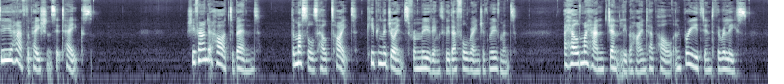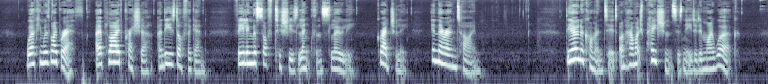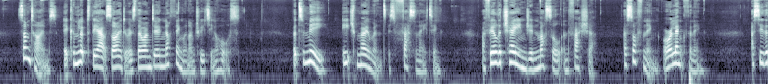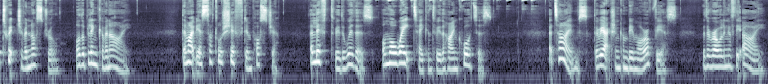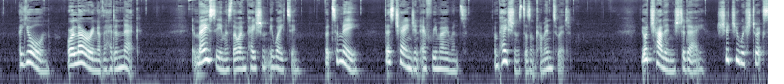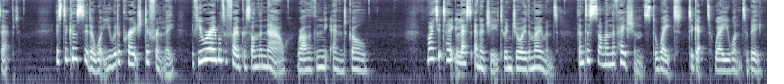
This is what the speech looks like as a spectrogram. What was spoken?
Do you have the patience it takes? She found it hard to bend. The muscles held tight, keeping the joints from moving through their full range of movement. I held my hand gently behind her poll and breathed into the release. Working with my breath, I applied pressure and eased off again, feeling the soft tissues lengthen slowly, gradually, in their own time. The owner commented on how much patience is needed in my work. Sometimes it can look to the outsider as though I'm doing nothing when I'm treating a horse. But to me, each moment is fascinating. I feel the change in muscle and fascia, a softening or a lengthening. I see the twitch of a nostril or the blink of an eye. There might be a subtle shift in posture, a lift through the withers, or more weight taken through the hindquarters. At times, the reaction can be more obvious, with a rolling of the eye, a yawn, or a lowering of the head and neck. It may seem as though I'm patiently waiting, but to me, there's change in every moment, and patience doesn't come into it. Your challenge today, should you wish to accept, is to consider what you would approach differently if you were able to focus on the now rather than the end goal. Might it take less energy to enjoy the moment than to summon the patience to wait to get where you want to be?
